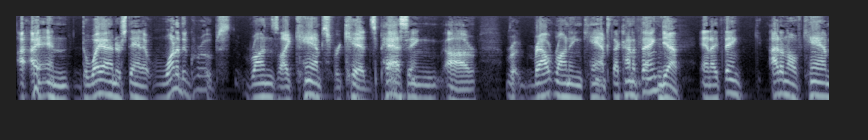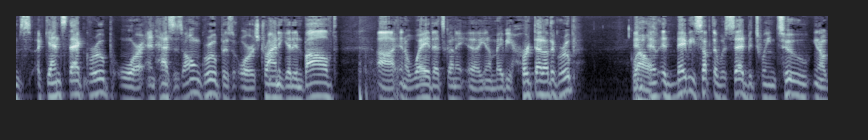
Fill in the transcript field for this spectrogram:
I, I, and the way I understand it, one of the groups runs like camps for kids, passing, uh, r- route running camps, that kind of thing. Yeah. And I think I don't know if Cam's against that group or and has his own group is or is trying to get involved uh, in a way that's going to uh, you know maybe hurt that other group. Well- and, and, and maybe something was said between two, you know,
